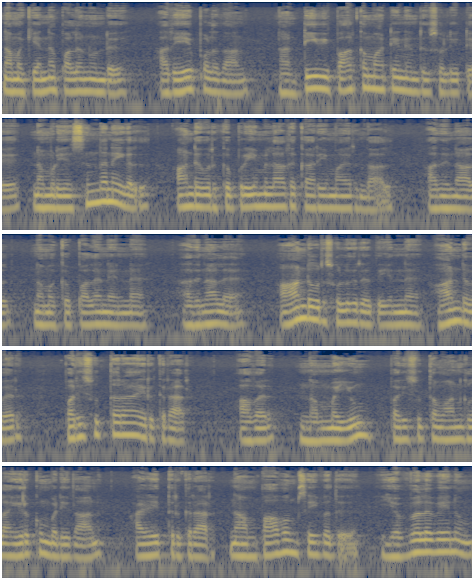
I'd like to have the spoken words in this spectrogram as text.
நமக்கு என்ன பலன் உண்டு? அதே போலதான் நான் டிவி பார்க்க மாட்டேன் என்று சொல்லிட்டு நம்முடைய சிந்தனைகள் ஆண்டவருக்கு பிரியமில்லாத காரியமாக இருந்தால் அதனால் நமக்கு பலன் என்ன? அதனால் ஆண்டவர் சொல்லுகிறது என்ன? ஆண்டவர் பரிசுத்தராக இருக்கிறார். அவர் நம்மையும் பரிசுத்தவான்களாக இருக்கும்படி தான் அழைத்திருக்கிறார். நாம் பாவம் செய்வது எவ்வளவேனும்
